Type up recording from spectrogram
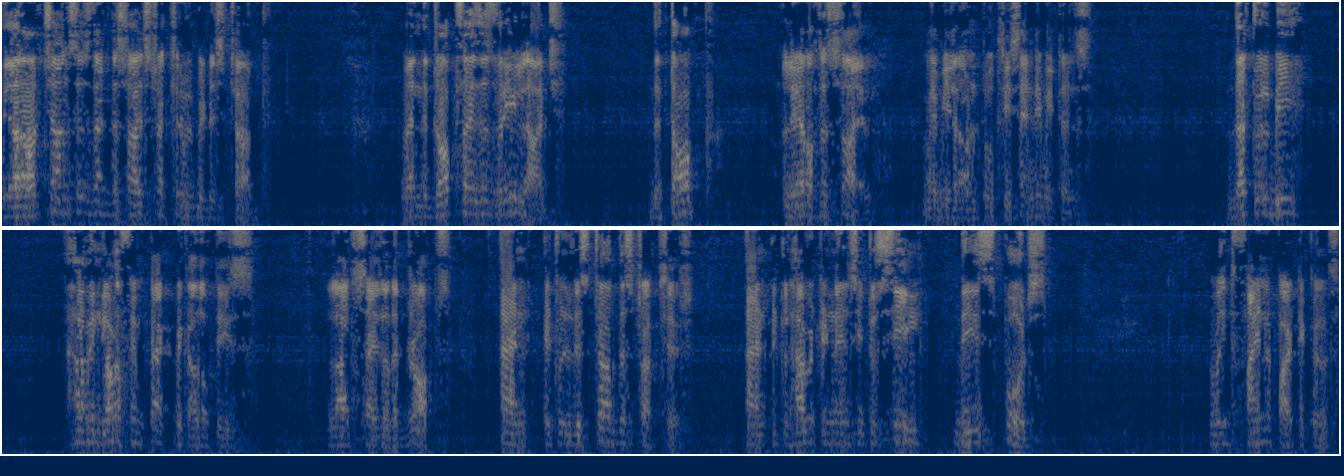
there are chances that the soil structure will be disturbed. When the drop size is very large, the top layer of the soil, maybe around 2-3 centimeters, that will be having a lot of impact because of these large size of the drops and it will disturb the structure and it will have a tendency to seal these pores with finer particles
